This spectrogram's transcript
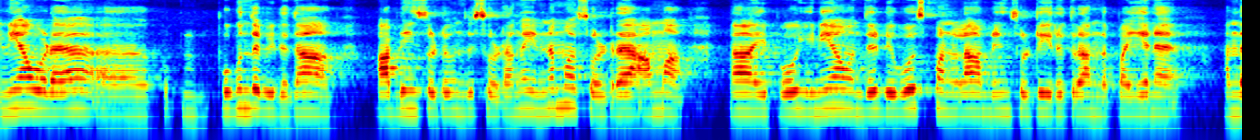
இனியாவோட புகுந்த வீடு தான் அப்படின்னு சொல்லிட்டு வந்து சொல்கிறாங்க என்னம்மா சொல்கிற ஆமாம் இப்போது இனியா வந்து டிவோர்ஸ் பண்ணலாம் அப்படின்னு சொல்லிட்டு இருக்கிற அந்த பையனை அந்த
